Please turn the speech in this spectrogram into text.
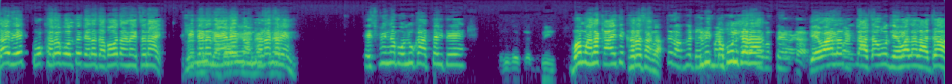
साहेब हे तो खरं बोलतोय त्याला दबावात आणायचं नाही. मी त्याला न्यायालयात जाऊन खडा करेन. एसपी ना बोलू का आता इथे? मग मला काय ते खरं सांगा. तुम्ही कबूल करा. देवाला लाजावं देवाला लाजा.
